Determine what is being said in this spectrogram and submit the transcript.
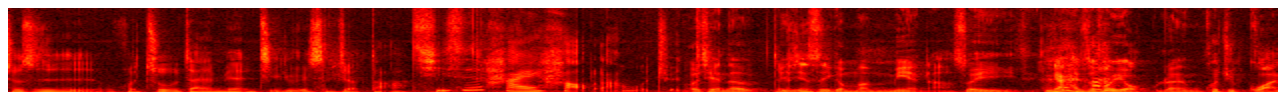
就是会住在那边的几率也是比较大。其实还好啦，我觉得而。且那毕竟是一个门面啊，所以应该还是会有人会去管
